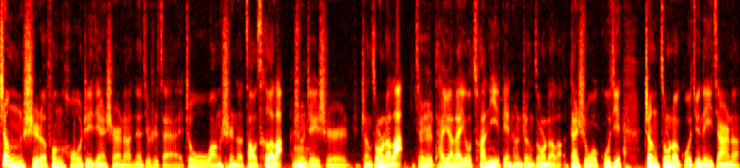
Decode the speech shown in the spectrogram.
正式的封侯这件事儿呢，那就是在周王室呢造册了，说这是正宗的了，就是他原来由篡逆变成正宗的了。但是我估计正宗的国君那一家呢，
